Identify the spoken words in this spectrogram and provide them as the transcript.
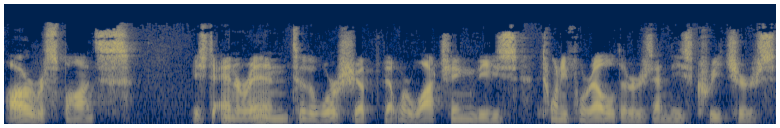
Our response is to enter into the worship that we're watching these 24 elders and these creatures.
